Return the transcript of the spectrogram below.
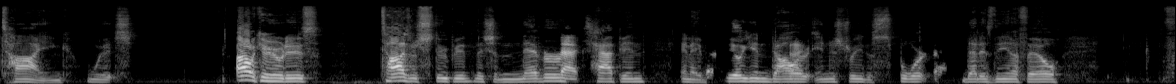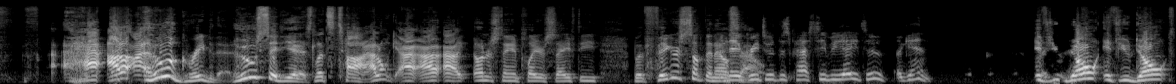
tying, which I don't care who it is. Ties are stupid. They should never Facts. happen in a billion dollar Facts. industry, the sport that is the NFL. I, I, I- who agreed to that? Who said yes? Let's tie. I don't. I, I, I understand player safety, but figure something And else they out. agreed to it this past CBA too. Again, if you don't, if you don't,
